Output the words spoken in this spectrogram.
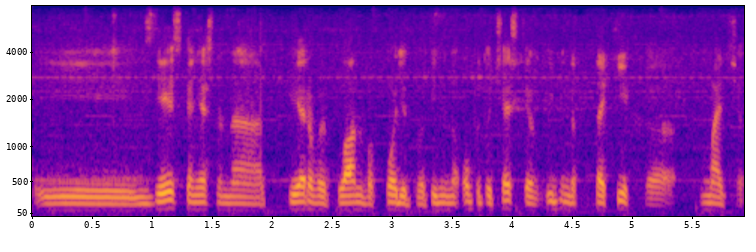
И здесь, конечно, на первый план выходит вот именно опыт участия именно в таких матчах.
